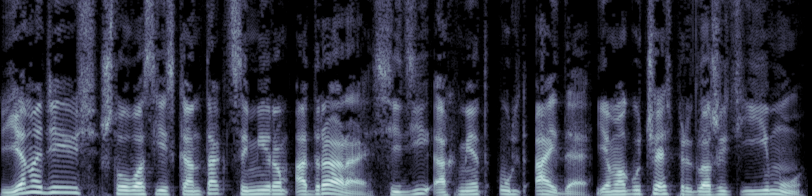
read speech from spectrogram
Я надеюсь, что у вас есть контакт с эмиром Адрара, Сиди Ахмед Ульт Айда. Я могу часть предложить и ему,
